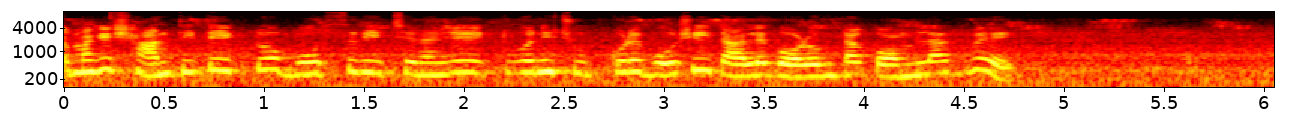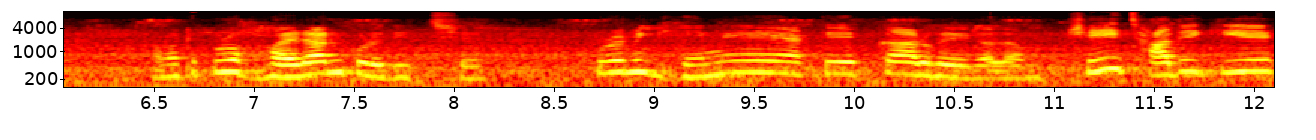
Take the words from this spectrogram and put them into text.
আমাকে শান্তিতে একটুও বসতে দিচ্ছে না, যে একটুখানি চুপ করে বসি, তাহলে গরমটা কম লাগবে। আমাকে পুরো হয়রান করে দিচ্ছে। পুরো আমি ঘেমে একে একার হয়ে গেলাম। সেই ছাদে গিয়ে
